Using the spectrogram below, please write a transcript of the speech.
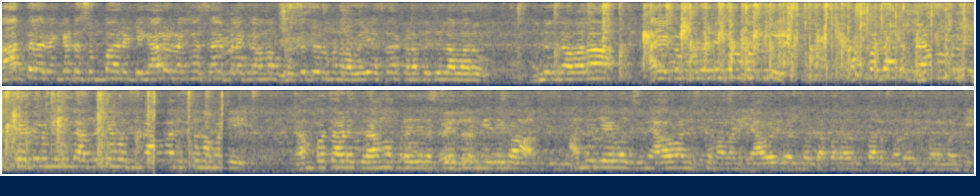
మాతల వెంకట సుబ్బారెడ్డి గారు రంగసాయపల్లి గ్రామ ప్రొద్దుటూరు మండల వైఎస్ఆర్ కడప జిల్లా వారు ముందుకు రావాలా? ఆ యొక్క మొదటి బహుమతి రంపతాడు గ్రామ ప్రజల చేతుల మీదుగా అందజేయవలసిన రంపతాడు గ్రామ ప్రజల పేర్ల మీదుగా అందజేయవలసింది ఆహ్వానిస్తున్నామండి. యాభై వేల నూట పదహారు రూపాయలు మొదటి బహుమతి.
